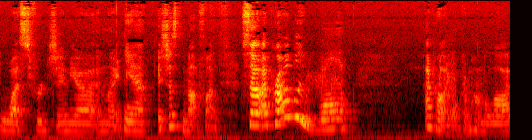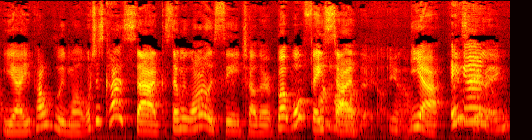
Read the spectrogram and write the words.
West Virginia and like yeah, it's just not fun. So I probably won't. I probably won't come home a lot. yeah. You probably won't, which is kind of sad because then we won't really see each other. But we'll Facetime. holiday, you know. Yeah, and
